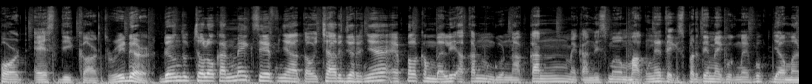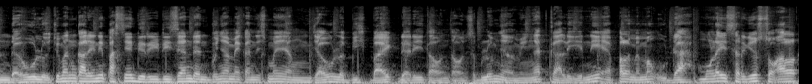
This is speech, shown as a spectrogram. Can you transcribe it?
port SD card reader. Dan untuk colokan MagSafe-nya atau chargernya Apple kembali akan menggunakan mekanisme magnetik seperti MacBook MacBook zaman dahulu. Cuman kali ini pastinya di redesign dan punya mekanisme yang jauh lebih baik dari tahun-tahun sebelumnya mengingat kali ini Apple memang udah mulai serius soal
